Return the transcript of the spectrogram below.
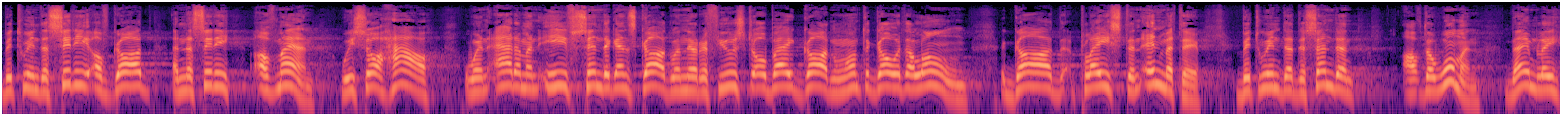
between the city of God and the city of man. We saw how when Adam and Eve sinned against God, when they refused to obey God and want to go it alone, God placed an enmity between the descendant of the woman, namely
